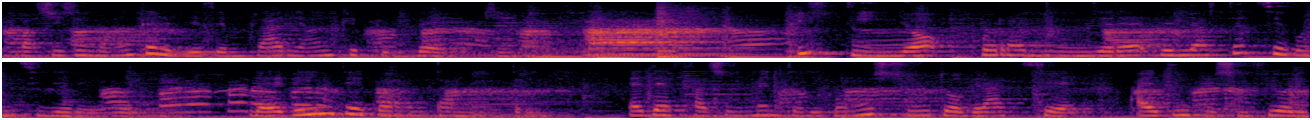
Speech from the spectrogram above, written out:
ma ci sono anche degli esemplari anche più vecchi. Il tiglio può raggiungere delle altezze considerevoli, dai 20 ai 40 metri, ed è facilmente riconosciuto grazie ai tipici fiori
